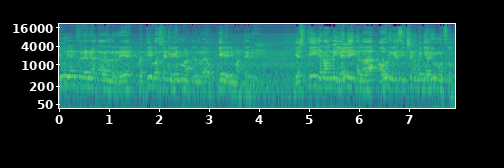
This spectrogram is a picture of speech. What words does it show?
ಇವ್ರು ಏನು ಸರ್ ಏನು ಹೇಳ್ತಾ ಇದಾರೆ ಅಂದ್ರೆ ರೀ ಪ್ರತಿ ವರ್ಷ ನೀವೇನು ಮಾಡ್ತೀರಂದ್ರೆ ಹುಕ್ಕೇರಿಯಲ್ಲಿ ಮಾಡ್ತಾ ಇದ್ದೀರಿ. ಎಸ್ ಟಿ ಜನಾಂಗ ಎಲ್ಲಿ ಐತಲ್ಲ, ಅವರಿಗೆ ಶಿಕ್ಷಣ ಬಗ್ಗೆ ಅರಿವು ಮೂಡಿಸೋದು.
